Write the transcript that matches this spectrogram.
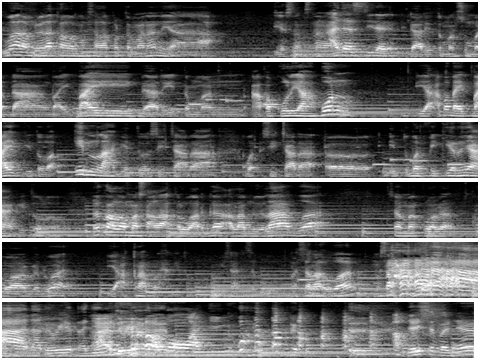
gua alhamdulillah kalau masalah pertemanan ya ya senang-senang aja sih dari dari teman Sumedang baik-baik, dari teman apa kuliah pun ya apa baik-baik gitu loh. In lah gitu secara secara eh, itu berpikirnya gitu loh. Terus kalau masalah keluarga alhamdulillah gua sama keluarga keluarga dua ya akrab lah gitu bisa disebut. masalah uang? Masalah ada duit aja. Aduh, apa anjing. Jadi sebenarnya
